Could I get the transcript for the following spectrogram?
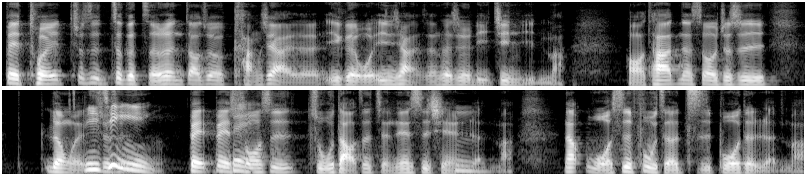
被推就是这个责任到最后扛下来的一个我印象很深刻，就是李静颖嘛。哦，他那时候就是认为李静颖，被被说是主导这整件事情的人嘛。那我是负责直播的人嘛，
